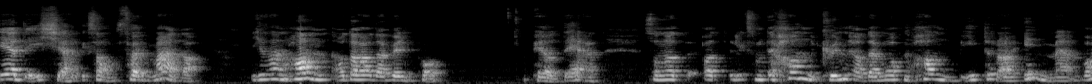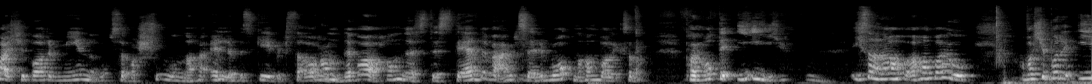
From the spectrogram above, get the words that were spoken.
er det ikke liksom, for meg, da. Han, og da hadde jeg begynt på ph.d. Sånn at, at liksom det han kunne, og den måten han bidrar inn med, var ikke bare mine observasjoner eller beskrivelser av han, det var hans tilstedeværelse, eller måten han var liksom på en måte i. Han var jo han var ikke bare i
